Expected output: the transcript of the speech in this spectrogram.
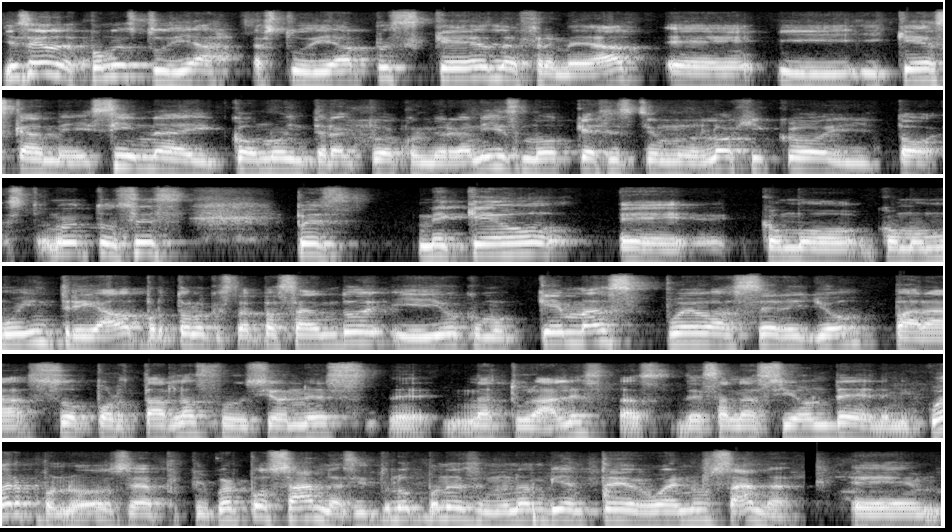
Y es ahí donde pongo a estudiar, a estudiar pues qué es la enfermedad eh, y, y, qué es cada medicina y cómo interactúa con mi organismo, qué es el sistema inmunológico y todo esto, ¿no? Entonces, pues me quedo eh, como, como muy intrigado por todo lo que está pasando y digo como, ¿qué más puedo hacer yo para soportar las funciones eh, naturales las de sanación de, de, mi cuerpo? ¿no? O sea, porque el cuerpo sana, si tú lo pones en un ambiente bueno, sana. Eh,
